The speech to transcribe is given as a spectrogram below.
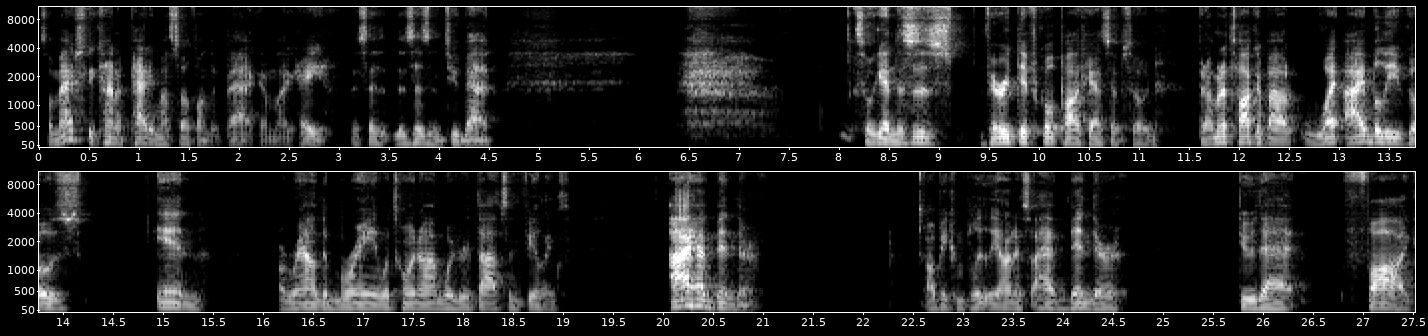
so I'm actually kind of patting myself on the back. I'm like, hey, this is this isn't too bad. So again, this is very difficult podcast episode, but I'm going to talk about what I believe goes in around the brain, what's going on with your thoughts and feelings. I have been there. I'll be completely honest. I have been there through that fog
